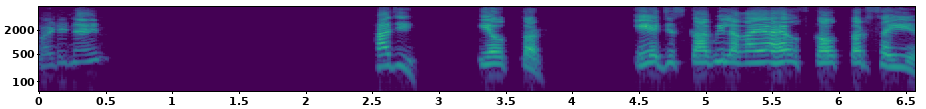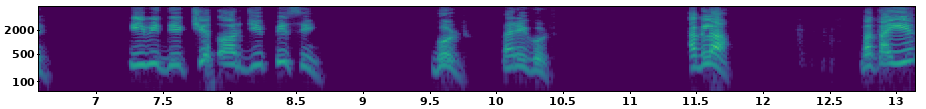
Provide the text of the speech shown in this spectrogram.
Twenty nine? हाँ जी, ये उत्तर। ए जिसका भी लगाया है उसका उत्तर सही है। पीवी दीक्षित और GP Singh. Good, very good. अगला, बताइए,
